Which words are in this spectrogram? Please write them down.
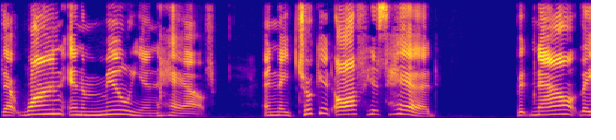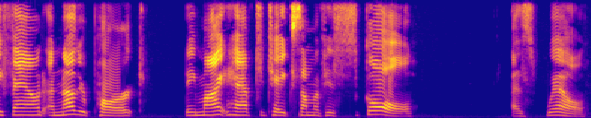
that one in a million have. And they took it off his head. But now they found another part. They might have to take some of his skull as well.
